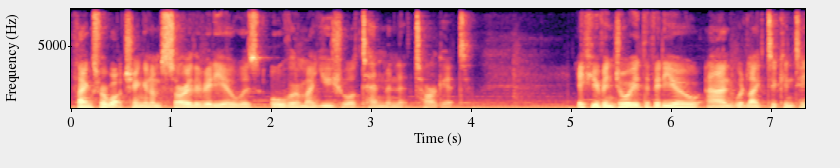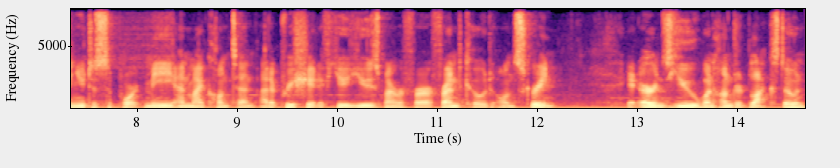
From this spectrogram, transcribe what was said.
Thanks for watching and I'm sorry the video was over my usual 10 minute target. If you've enjoyed the video and would like to continue to support me and my content, I'd appreciate if you used my refer a friend code on screen. It earns you 100 Blackstone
